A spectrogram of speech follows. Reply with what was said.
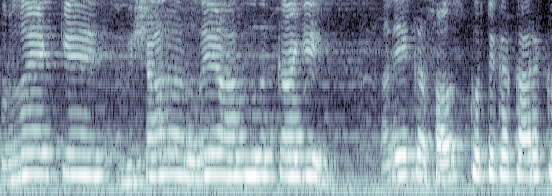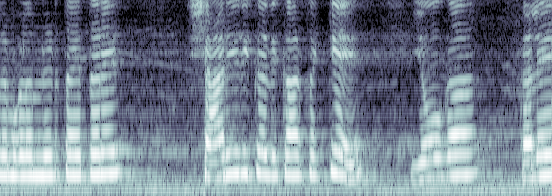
ಹೃದಯಕ್ಕೆ ವಿಶಾಲ ಹೃದಯ ಆಗುವುದಕ್ಕಾಗಿ ಅನೇಕ ಸಾಂಸ್ಕೃತಿಕ ಕಾರ್ಯಕ್ರಮಗಳನ್ನು ನೀಡ್ತಾ ಇದ್ದಾರೆ. ಶಾರೀರಿಕ ವಿಕಾಸಕ್ಕೆ ಯೋಗ, ಕಲೆ,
